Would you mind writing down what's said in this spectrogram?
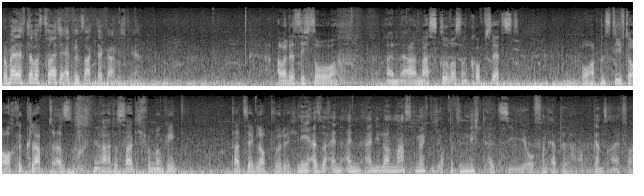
Wobei, ich glaube, das zweite Apple sagt er gar nicht mehr. Aber dass sich so ein Musk sowas in den Kopf setzt, oh, hat mit Steve doch auch geklappt. Also ja, das halte ich für irgendwie tatsächlich glaubwürdig. Nee, also ein, ein, ein Elon Musk möchte ich auch bitte nicht als CEO von Apple haben. Ganz einfach.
